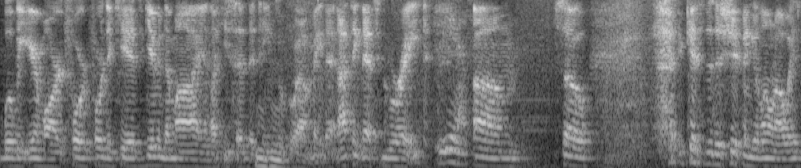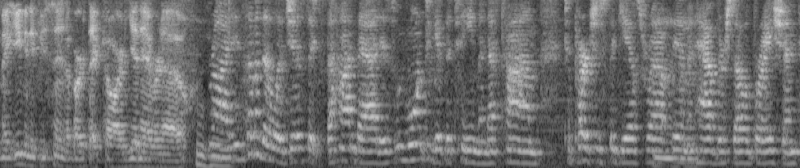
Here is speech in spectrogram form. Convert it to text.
will be earmarked for for the kids given to Mai and like you said the teams will go out and make that and i think that's great yes. um, so, because the, the shipping alone always make even if you send a birthday card, you never know. Right, and some of the logistics behind that is we want to give the team enough time to purchase the gifts, wrap them, and have their celebration.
